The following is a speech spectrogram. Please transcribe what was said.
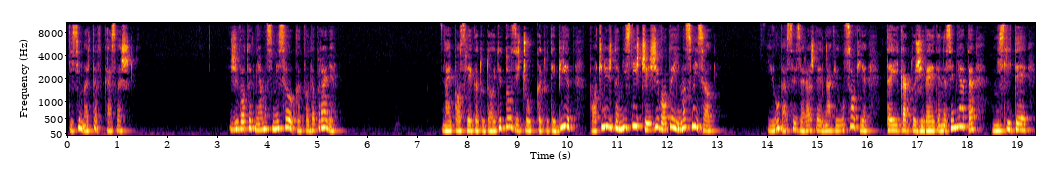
Ти си мъртъв, казваш. Животът няма смисъл, какво да правя? Най-после като дойде този чук, като те бият, почнеш да мислиш, че живота има смисъл. И у вас се заражда една философия, тъй както живеете на земята, мислите,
